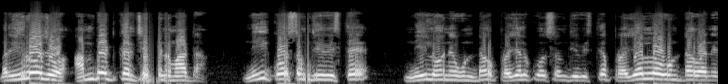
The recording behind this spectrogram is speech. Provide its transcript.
మరి ఈరోజు అంబేద్కర్ చెప్పిన మాట నీ కోసం జీవిస్తే నీలోనే ఉంటావు ప్రజల కోసం జీవిస్తే ప్రజల్లో ఉంటావు అనే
